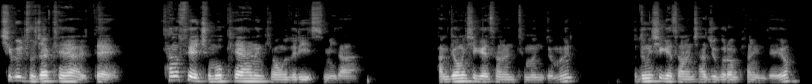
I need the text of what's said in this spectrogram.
식을 조작해야 할 때 상수에 주목해야 하는 경우들이 있습니다. 방정식에서는 드문드문, 부등식에서는 자주 그런 편인데요.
